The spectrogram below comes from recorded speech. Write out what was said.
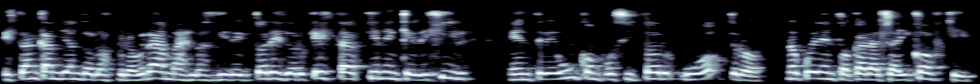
Están cambiando los programas, los directores de orquesta tienen que elegir entre un compositor u otro. No pueden tocar a Tchaikovsky.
